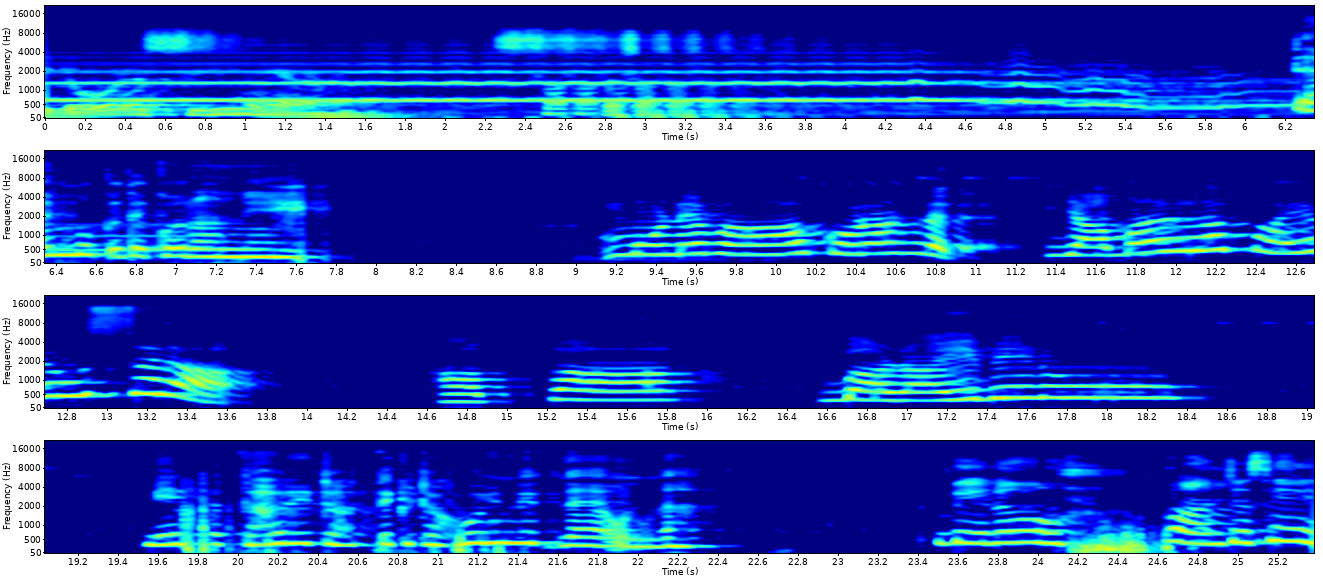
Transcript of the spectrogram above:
ඉඩෝර සිහිනය සත්ත සසස. දැන් මොකද කරන්නේ? මොනවා කොරන්නද? යමල්ල පය උස්සලා. අප්පා බරයි බිනු මේ පැත්ත හරියට අත් දෙකට අහුවෙන්නෙත් නෑ ඔන්න. බිනෝ පංචසී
